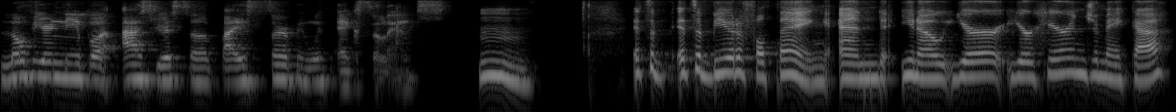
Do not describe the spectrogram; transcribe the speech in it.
love your neighbor as yourself by serving with excellence. Mm. It's a it's a beautiful thing, and you know you're you're here in Jamaica,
